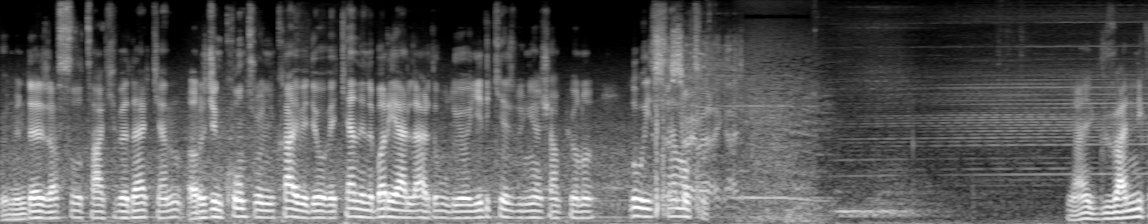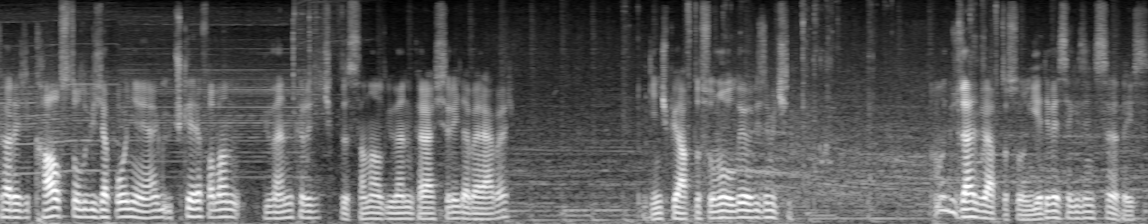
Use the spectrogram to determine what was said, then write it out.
Önünde Russell'ı takip ederken aracın kontrolünü kaybediyor ve kendini bariyerlerde buluyor. 7 kez dünya şampiyonu Lewis Hamilton. Yani güvenlik aracı kaos dolu bir Japonya ya. 3 kere falan güvenlik aracı çıktı sanal güvenlik araçlarıyla beraber. İlginç bir hafta sonu oluyor bizim için. Ama güzel bir hafta sonu. 7 ve 8. sıradayız.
